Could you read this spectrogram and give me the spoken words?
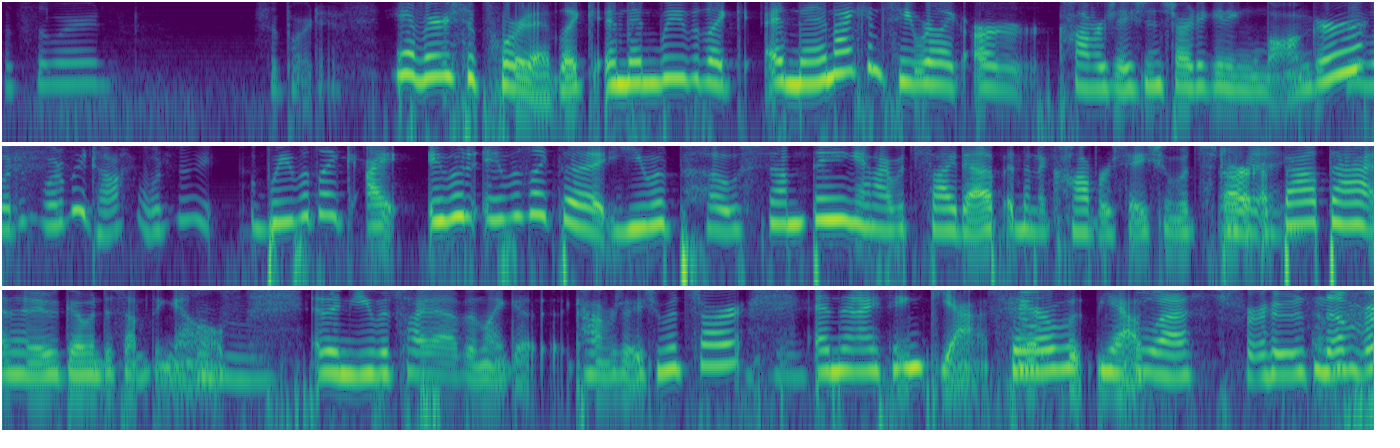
what's the word? Supportive. yeah, very supportive. Like, and then we would like, and then I can see where like our conversation started getting longer. Wait, what, what are we talking? What did we? we would like, I it would it was like the you would post something and I would side up and then a conversation would start Okay. about that and then it would go into something else Mhm. and then you would side up and like a conversation would start Okay. and then I think yeah Sara would yeah Who asked for whose number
